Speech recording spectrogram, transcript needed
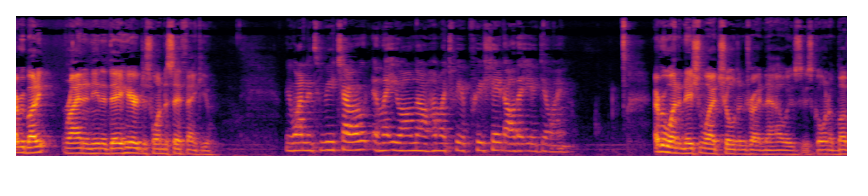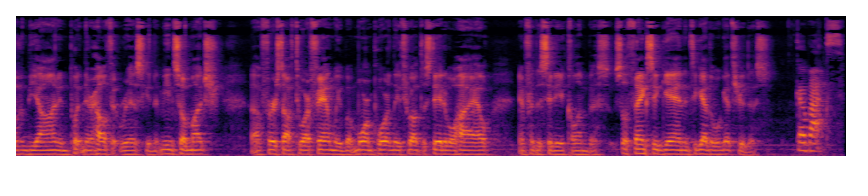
Everybody. Ryan and Nina Day here. Just wanted to say thank you. We wanted to reach out and let you all know how much we appreciate all that you're doing. Everyone at Nationwide Children's right now is, is going above and beyond and putting their health at risk, and it means so much, uh, first off, to our family, but more importantly, throughout the state of Ohio and for the city of Columbus. So thanks again, and together we'll get through this. Go Bucks.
